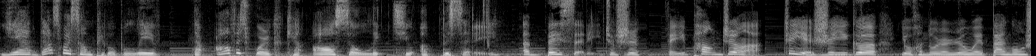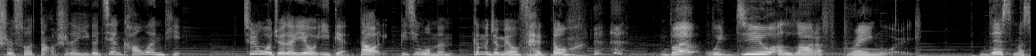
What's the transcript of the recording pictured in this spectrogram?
Yeah, that's why some people believe that office work can also lead to obesity. obesity 就是肥胖症啊，这也是一个有很多人认为办公室所导致的一个健康问题。其实我觉得也有一点道理，毕竟我们根本就没有在动。But we do a lot of brain work. This must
